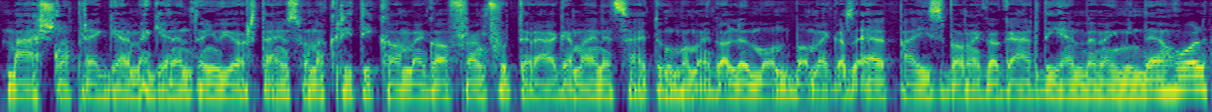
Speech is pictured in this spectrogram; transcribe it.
másnap reggel megjelent a New York Times-ban a kritika, meg a Frankfurter Allgemeine Zeitungban, meg a Le Monde-ban, meg az El País-ban, meg a Guardian-ben, meg mindenhol,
